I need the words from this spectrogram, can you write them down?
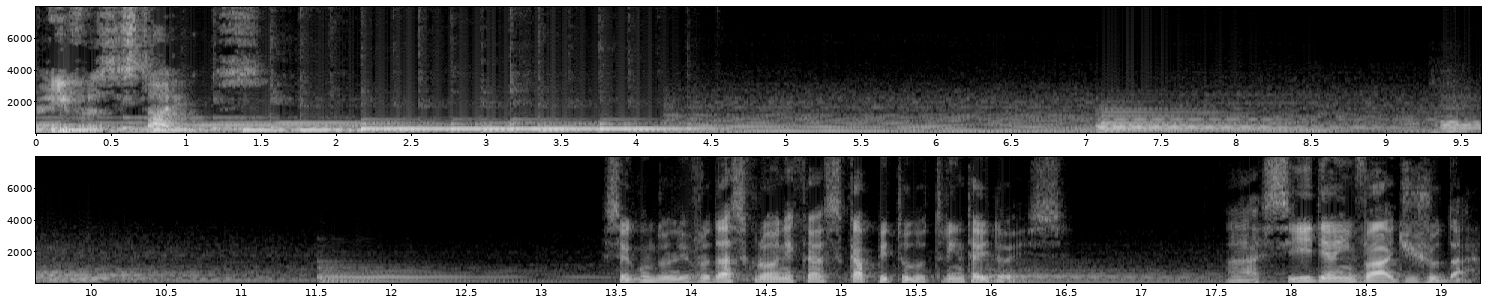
Livros históricos. Segundo livro das Crônicas, capítulo 32 A Assíria invade Judá.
